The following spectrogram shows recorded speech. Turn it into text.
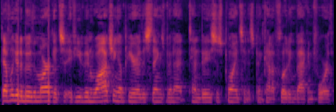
definitely going to move the markets. If you've been watching up here, this thing's been at 10 basis points and it's been kind of floating back and forth.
